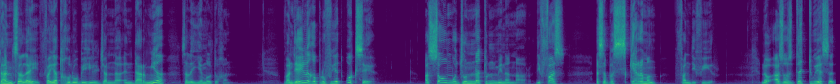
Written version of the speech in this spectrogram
dan sal hy fayadkhulu bihi al-janna en daarmee sal hy hemel toe gaan. Want die heilige profeet ook sê as-sawmu junnatun minan nar. Die vas is 'n beskerming van die vuur. Nou as ons dit twee sit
